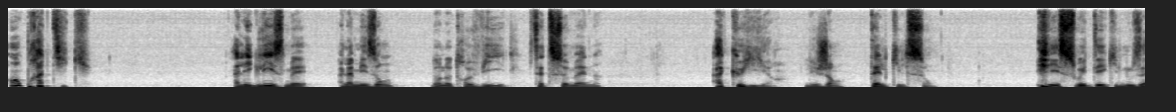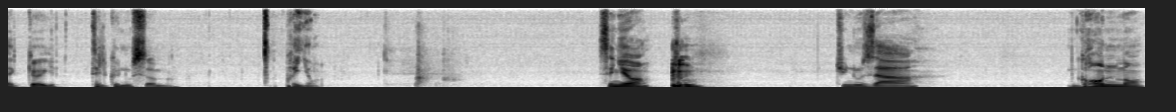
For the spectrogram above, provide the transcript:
en pratique, à l'église, mais à la maison, dans notre vie, cette semaine, accueillir les gens tels qu'ils sont et souhaiter qu'il nous accueille tels que nous sommes. Prions. Seigneur, tu nous as grandement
